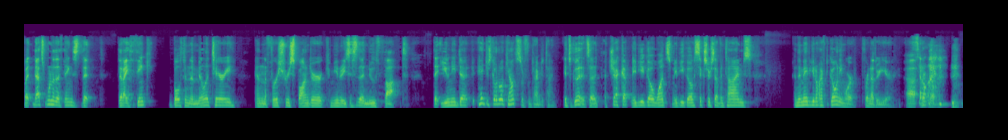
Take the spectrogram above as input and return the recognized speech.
but that's one of the things that that I think both in the military and the first responder communities, this is a new thought that you need to, hey, just go to a counselor from time to time. It's good. It's a, a checkup. Maybe you go once, maybe you go six or seven times, and then maybe you don't have to go anymore for another year. Uh, so, I don't know.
